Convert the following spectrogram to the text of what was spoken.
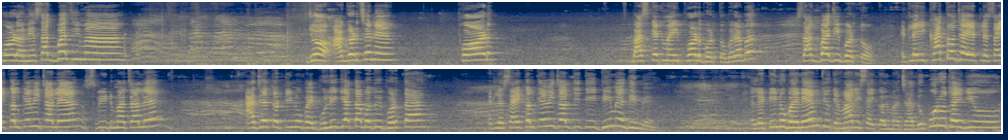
ફળ અને શાકભાજીમાં. જો, આગળ છે ને, ફળ, બાસ્કેટમાં એ ફળ ભરતો, બરાબર? શાકભાજી ભરતો. એટલે એ ખાતો જાય, એટલે સાયકલ કેવી ચાલે? સ્પીડમાં ચાલે? આજે તો ટીનુભાઈ ભૂલી ગયા હતા બધું ભરતા. એટલે સાયકલ કેવી ચાલતી હતી ધીમે ધીમે. એટલે ટીનુભાઈને એમ થયું કે મારી સાયકલમાં જાદુ પૂરું થઈ ગયું.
